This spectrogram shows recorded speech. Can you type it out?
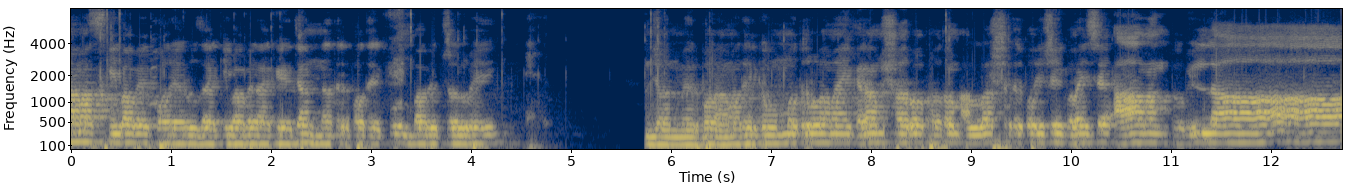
নামাজ কীভাবে পড়ে, রোজা কীভাবে রাখে, জান্নাতের পথে কোন ভাবে চলবে। জন্মের পর আমাদেরকে উম্মতের ওলামায়ে কেরাম সর্বপ্রথম আল্লাহর সাথে পরিচয় করাইছে বিল্লাহ।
